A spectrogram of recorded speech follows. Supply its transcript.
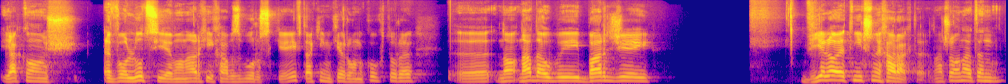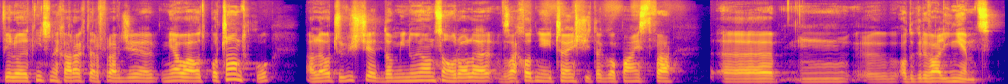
jakąś ewolucję monarchii habsburskiej w takim kierunku, który e, no, nadałby jej bardziej wieloetniczny charakter. Znaczy ona ten wieloetniczny charakter wprawdzie miała od początku, ale oczywiście dominującą rolę w zachodniej części tego państwa e, mm, e, odgrywali Niemcy.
